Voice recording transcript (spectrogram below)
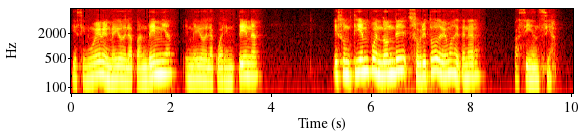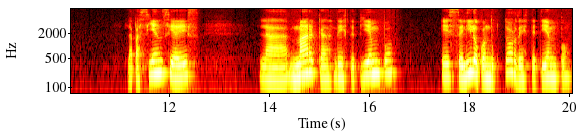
COVID-19, en medio de la pandemia, en medio de la cuarentena. Es un tiempo en donde sobre todo debemos de tener paciencia. La paciencia es la marca de este tiempo, es el hilo conductor de este tiempo,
